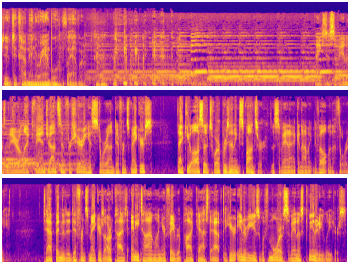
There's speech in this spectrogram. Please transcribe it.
to, to come and ramble forever. Thanks to Savannah's Mayor-elect Van Johnson for sharing his story on Difference Makers. Thank you also to our presenting sponsor, the Savannah Economic Development Authority. Tap into the Difference Makers archives anytime on your favorite podcast app to hear interviews with more of Savannah's community leaders,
